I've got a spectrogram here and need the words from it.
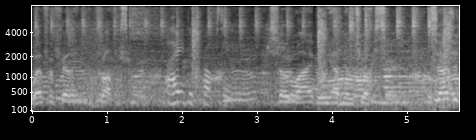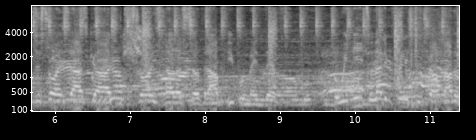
We're fulfilling the prophecy. I hate this prophecy. So do I, but we have no choice. Surtur destroys Asgard and destroys Hela so that our people may live. But we need to let him finish the job, otherwise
